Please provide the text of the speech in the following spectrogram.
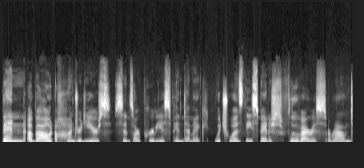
been about a hundred years since our previous pandemic, which was the Spanish flu virus around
